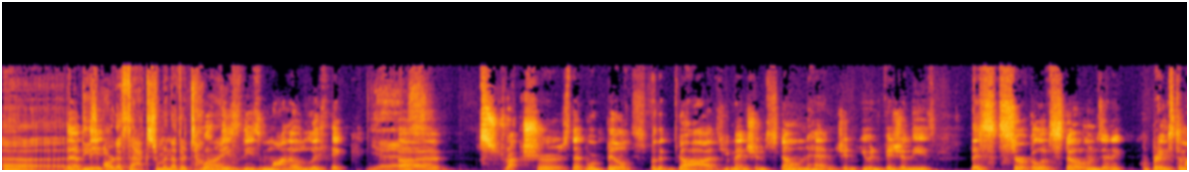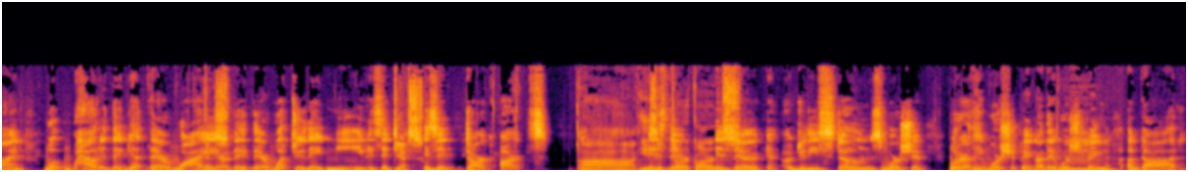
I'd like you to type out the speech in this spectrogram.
uh, The- these artifacts from another time. Well, these, these monolithic yes, uh, structures that were built for the gods. You mentioned Stonehenge, and you envision these this circle of stones, and it brings to mind what how did they get there why Yes. are they there what do they mean is it Yes. is it dark arts ah, is, it there, dark arts? Is there? uh, Do these stones worship? What are they worshiping? Are they worshiping a god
